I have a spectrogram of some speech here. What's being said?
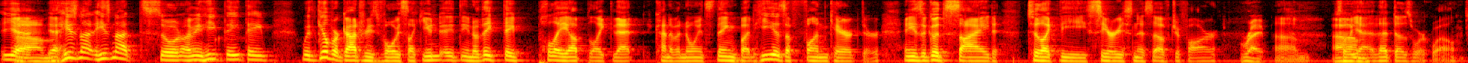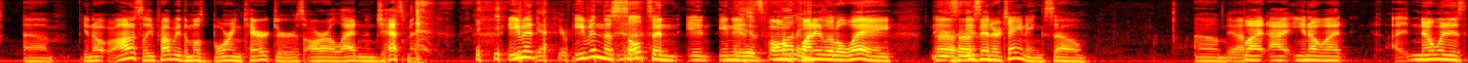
Yeah, Um, yeah, he's not. He's not so. I mean, he they they with Gilbert Gottfried's voice, like you you know they they play up like that kind of annoyance thing, but he is a fun character and he's a good side to like the seriousness of Jafar. Right. Um, so yeah, that does work well. Um, you know, honestly, probably the most boring characters are Aladdin and Jasmine. even Yeah, even the Sultan in, in his is own funny. funny. little way is, Uh-huh. is entertaining. So, um, Yeah. but I, you know what, no one is.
